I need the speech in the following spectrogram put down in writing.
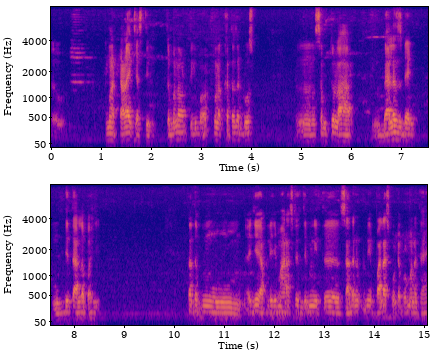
तुम्हाला टाळायच्या असतील तर मला वाटतं की बाबा तुम्हाला खताचा डोस समतोल आहार बॅलन्स डाएट देता आलं पाहिजे. आता जे आपले जे महाराष्ट्र जमिनीत साधारणपणे पालाश मोठ्या प्रमाणात आहे.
